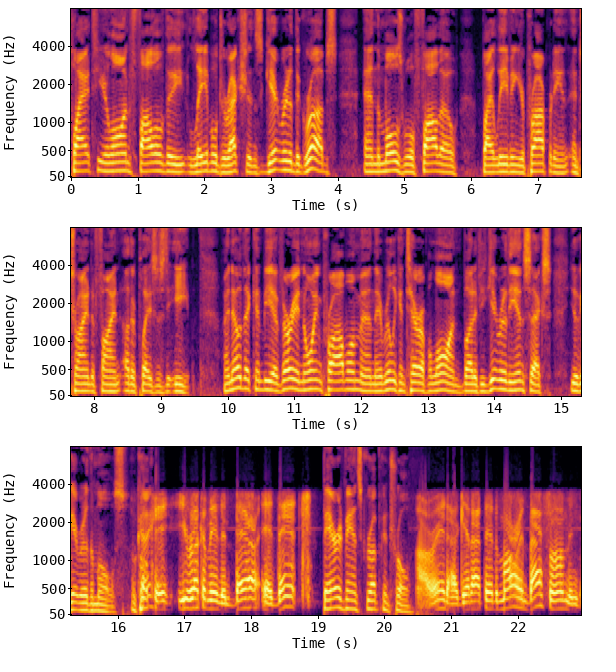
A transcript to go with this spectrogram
apply it to your lawn, follow the label directions, get rid of the grubs, and the moles will follow by leaving your property and, and, trying to find other places to eat. I know that can be a very annoying problem and they really can tear up a lawn, but if you get rid of the insects, you'll get rid of the moles. Okay? Okay. You recommend the Bayer Advance? Bayer Advanced Grub Control. All right. I'll get out there tomorrow and buy some and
